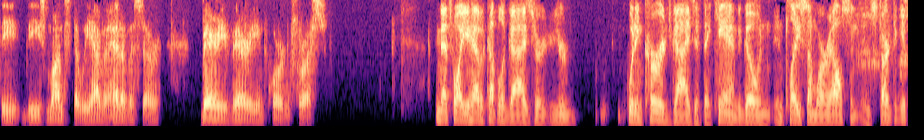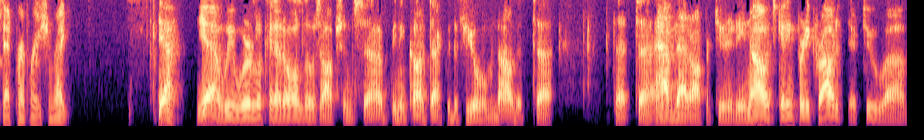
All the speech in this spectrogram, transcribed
the, these months that we have ahead of us are very very important for us. And that's why you have a couple of guys, or you would encourage guys if they can to go and, and play somewhere else and, and, start to get that preparation, right? Yeah, yeah, we were looking at all those options. Uh, I've been in contact with a few of them now that uh, that uh, have that opportunity. Now it's getting pretty crowded there too uh,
